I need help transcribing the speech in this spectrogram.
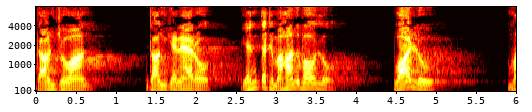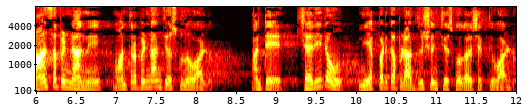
డాన్ జువాన్ డాన్ గెనారో ఎంతటి మహానుభావులు వాళ్ళు మాంసపిండాన్ని మంత్రపిండాన్ని చేసుకున్నవాళ్ళు. అంటే శరీరం నీ ఎప్పటికప్పుడు అదృశ్యం చేసుకోగల శక్తి వాళ్ళు.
